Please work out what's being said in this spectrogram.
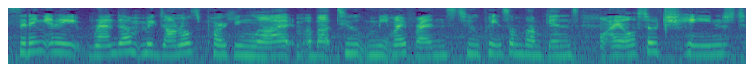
sitting in a random McDonald's parking lot I'm about to meet my friends to paint some pumpkins. I also changed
